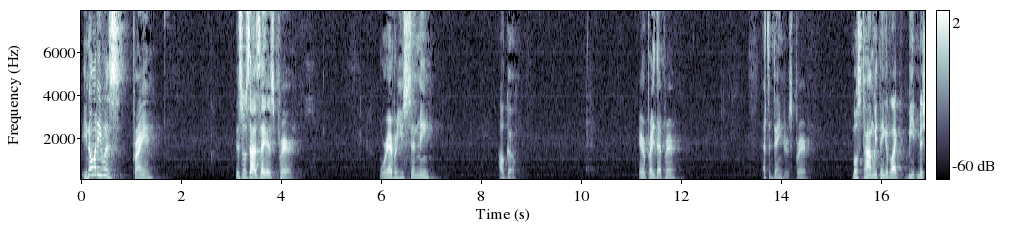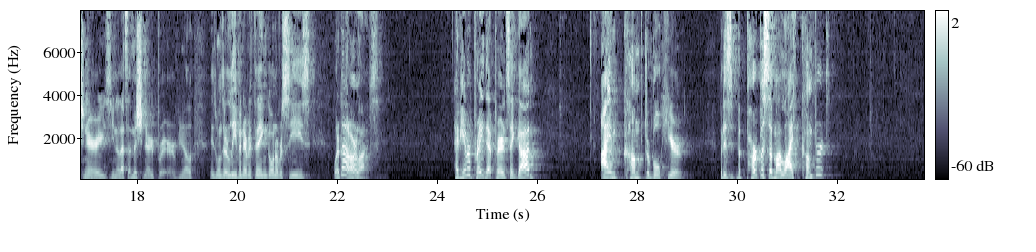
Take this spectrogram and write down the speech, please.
You know what he was praying? This was Isaiah's prayer. Wherever you send me, I'll go. You ever prayed that prayer? That's a dangerous prayer. Most of the time we think of like being missionaries, you know, that's a missionary prayer. You know, these ones are leaving everything, going overseas. What about our lives? Have you ever prayed that prayer and said, God, I am comfortable here, but is the purpose of my life comfort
